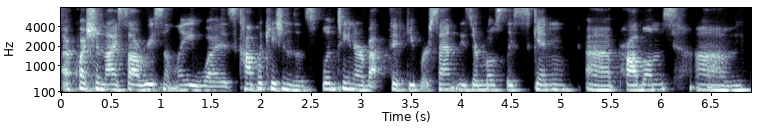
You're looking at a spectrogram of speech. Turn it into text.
a question I saw recently was complications in splinting are about 50%. These are mostly skin uh, problems. Um,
